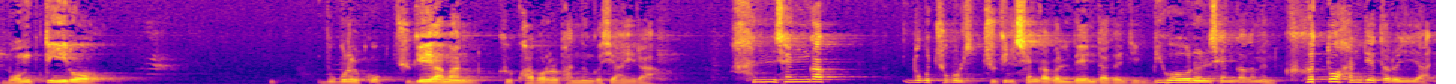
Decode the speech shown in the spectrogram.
몸뚱이로 누구를 꼭 죽여야만 그 과보를 받는 것이 아니라 한 생각 누구 죽을, 죽일 생각을 낸다든지 미워하는 생각하면 그것도 한데 떨어지지 않아.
